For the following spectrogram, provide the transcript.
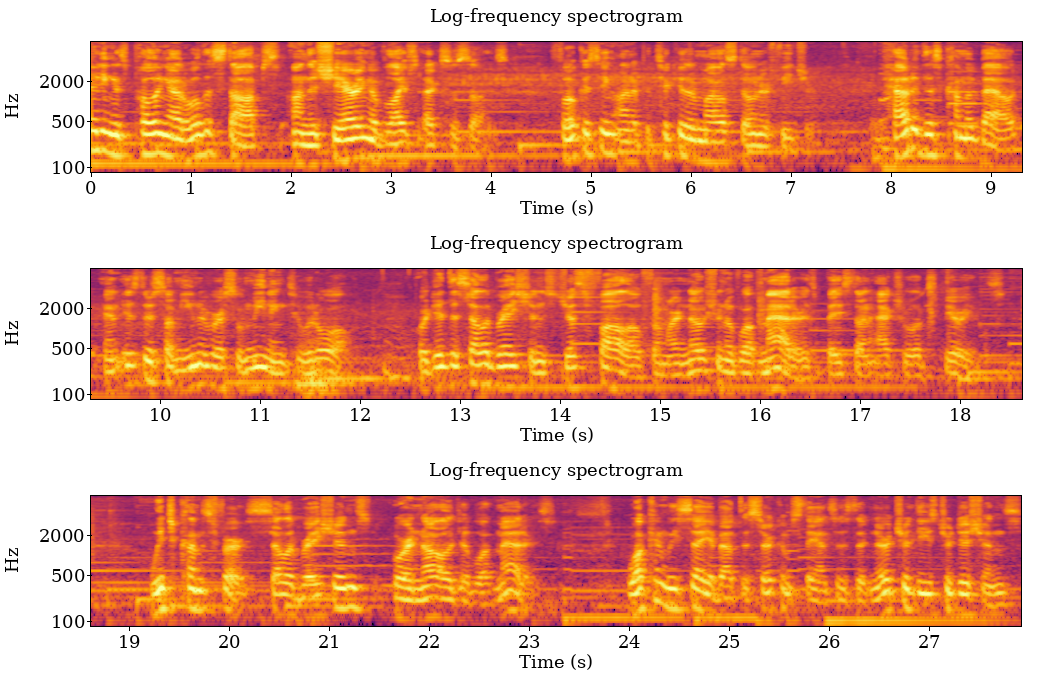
Celebrating is pulling out all the stops on the sharing of life's exercise, focusing on a particular milestone or feature. How did this come about, and is there some universal meaning to it all? Or did the celebrations just follow from our notion of what matters based on actual experience? Which comes first, celebrations or a knowledge of what matters? What can we say about the circumstances that nurtured these traditions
